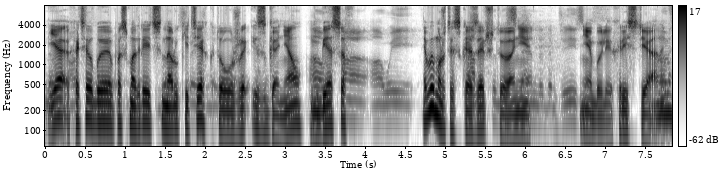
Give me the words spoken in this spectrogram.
Я хотел бы посмотреть на руки тех, кто уже изгонял бесов. Вы можете сказать, что они не были христианами.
